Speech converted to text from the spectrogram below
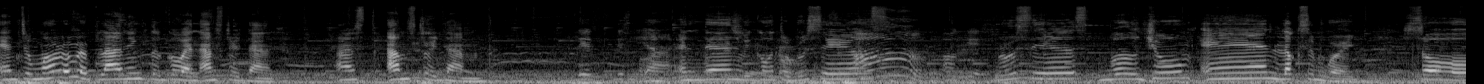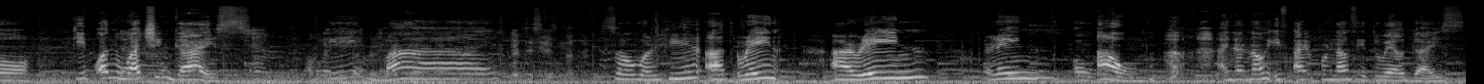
And tomorrow we're planning to go in Amsterdam. Ast- Amsterdam. This, this Yeah, and then we go to Brussels, Ah, okay. Brussels, Belgium, and Luxembourg. So keep on watching, guys. Um, Okay, bye. So we're here at Rain, uh, Rain, Rain, Ow. I don't know if I pronounce it well, guys.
